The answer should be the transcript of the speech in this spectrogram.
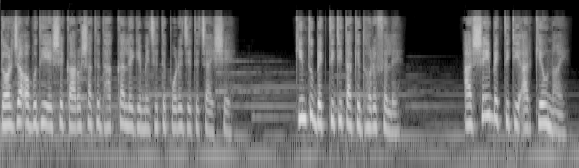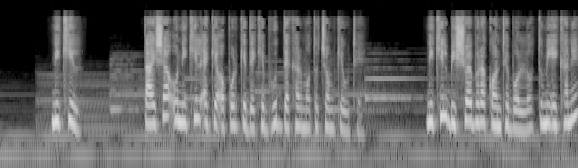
দরজা অবধি এসে কারও সাথে ধাক্কা লেগে মেঝেতে পড়ে যেতে চায় সে। কিন্তু ব্যক্তিটি তাকে ধরে ফেলে। আর সেই ব্যক্তিটি আর কেউ নয়। নিখিল। তাইশা ও নিখিল একে অপরকে দেখে ভূত দেখার মতো চমকে উঠে। নিখিল বিস্ময়ভরা কণ্ঠে বলল, তুমি এখানে?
